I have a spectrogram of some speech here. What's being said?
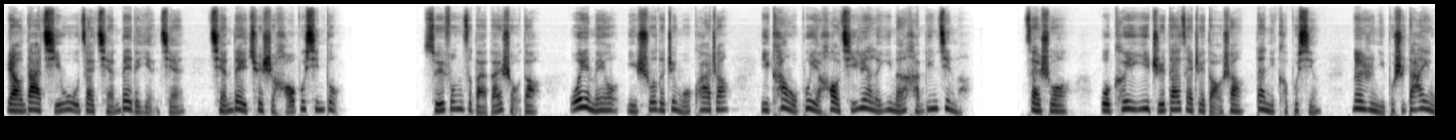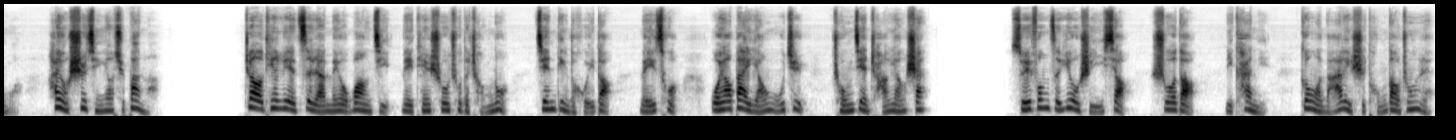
两大奇物在前辈的眼前，前辈却是毫不心动。随风子摆摆手道：“我也没有你说的这么夸张。你看我不也好奇练了一门寒冰劲吗？再说我可以一直待在这岛上，但你可不行。那日你不是答应我，还有事情要去办吗？”赵天烈自然没有忘记那天说出的承诺，坚定地回道：“没错，我要拜杨无惧，重见长阳山。”随风子又是一笑。说道：“你看你跟我哪里是同道中人？”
